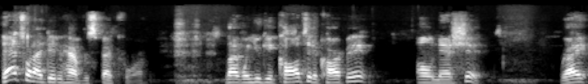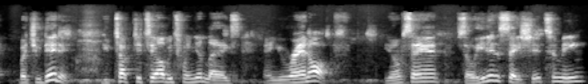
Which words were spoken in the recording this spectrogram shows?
That's what I didn't have respect for. Like when you get called to the carpet, own that shit. Right? But you didn't. You tucked your tail between your legs and you ran off. You know what I'm saying? So he didn't say shit to me.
